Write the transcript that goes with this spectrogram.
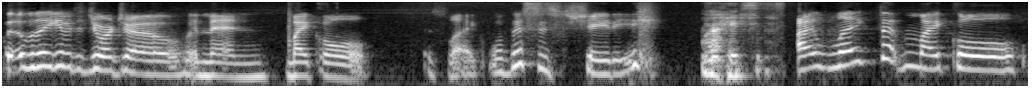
But they give it to Georgiou, and then Michael is like, "Well, this is shady." right, I like that Michael.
